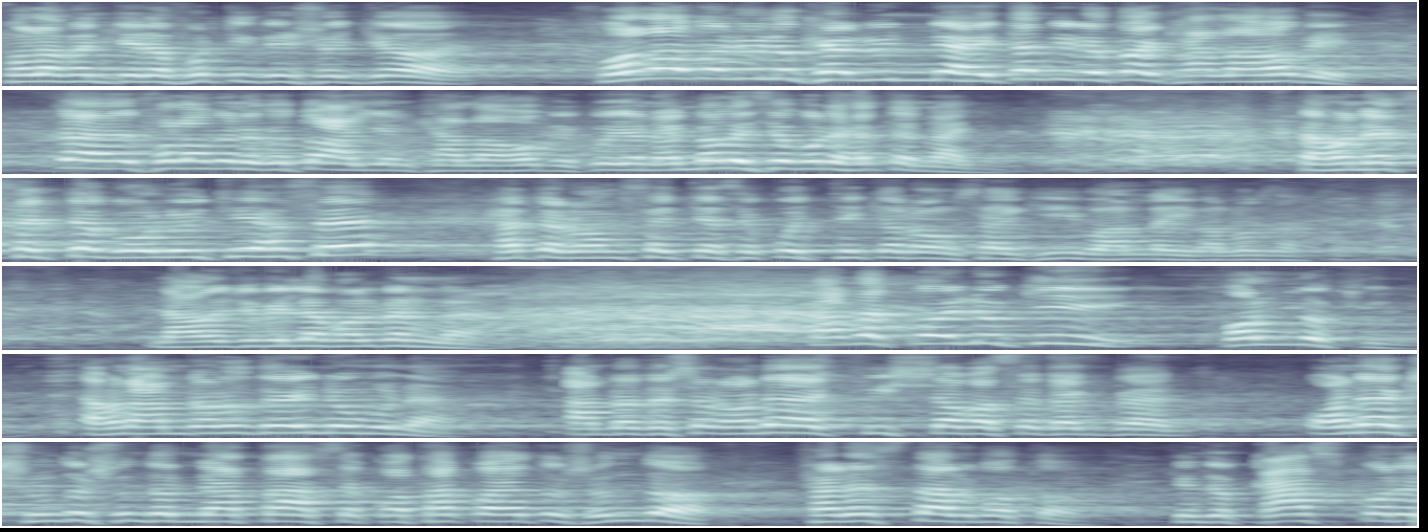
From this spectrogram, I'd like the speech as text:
ফলাফান কেরা প্রত্যেক দিন সহ্য হয়? ফলাফান হইল খেলুন না হেতান দিলে কয়, খেলা হবে। তা ফলাফানে কত আইয়েন, খেলা হবে। কইয়া নাম মেলাইছে বলে হেতে নাই। এখন এক সাইডটা গোল হইতে আছে হাতে রং সাইডটা আছে, কই থেকে রং সাই কি ভালো লাগে, ভালো যাচ্ছে নাওজুবিল্লা বলবেন না। তারপর কইলো কি, করল কি? এখন আমরাও তো এই নমুনা। আমরা দেশের অনেক ফিসাব আছে, দেখবেন। অনেক সুন্দর সুন্দর নেতা আছে, কথা কয় এত সুন্দর ফেরেস্তার মতো। কিন্তু কাজ করে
